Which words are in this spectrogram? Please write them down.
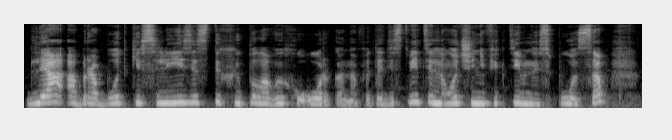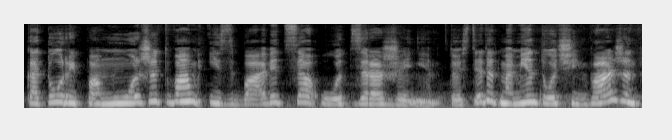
для обработки слизистых и половых органов. Это действительно очень эффективный способ, который поможет вам избавиться от заражения. То есть этот момент очень важен,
